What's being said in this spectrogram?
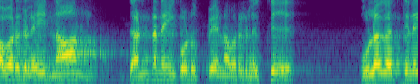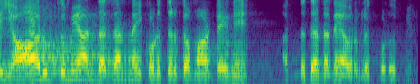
அவர்களை நான் தண்டனை கொடுப்பேன் அவர்களுக்கு. உலகத்திலே யாருக்குமே அந்த தண்டனை கொடுத்திருக்க மாட்டேனே. அந்த தண்டனை அவர்களுக்கு கொடுப்பேன்.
